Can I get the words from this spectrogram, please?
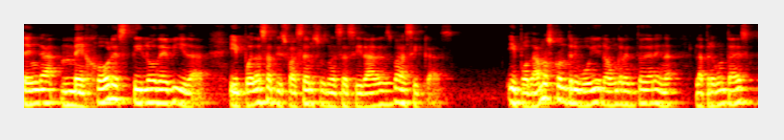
tenga mejor estilo de vida y pueda satisfacer sus necesidades básicas y podamos contribuir a un granito de arena, la pregunta es,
